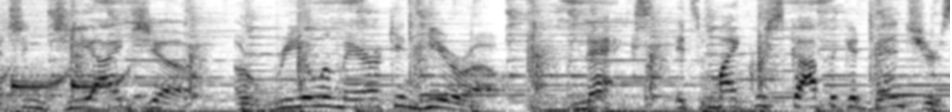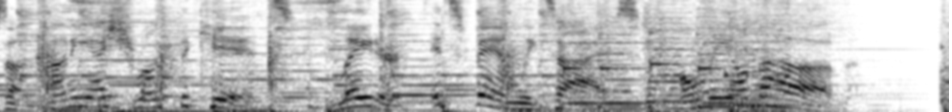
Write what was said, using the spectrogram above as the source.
watching G.I. Joe, a real American hero. Next, it's microscopic adventures on Honey, I Shrunk the Kids. Later, it's Family Ties, only on the Hub.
